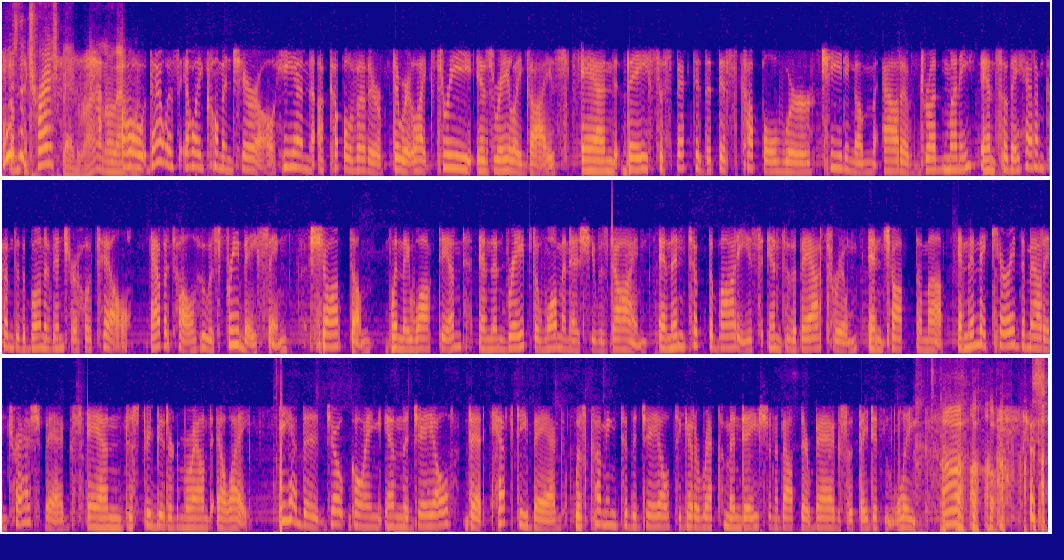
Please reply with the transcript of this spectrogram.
Who's the trash bagger? I don't know that Oh, one. that was Eli Comanchero. He and a couple of other, there were like three Israeli guys, and they suspected that this couple were cheating them out of drug money, and so they had them come to the Bonaventure Hotel. Avital, who was freebasing, shot them when they walked in and then raped the woman as she was dying and then took the bodies into the bathroom and chopped them up. And then they carried them out in trash bags and distributed them around LA. We had the joke going in the jail that Hefty Bag was coming to the jail to get a recommendation about their bags that they didn't leak. Oh,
